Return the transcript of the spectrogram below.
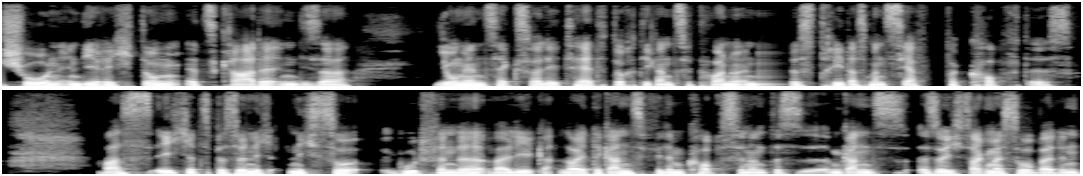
schon in die Richtung, jetzt gerade in dieser jungen Sexualität durch die ganze Pornoindustrie, dass man sehr verkopft ist. Was ich jetzt persönlich nicht so gut finde, weil die Leute ganz viel im Kopf sind und das ähm, ganz, also ich sage mal so, bei den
